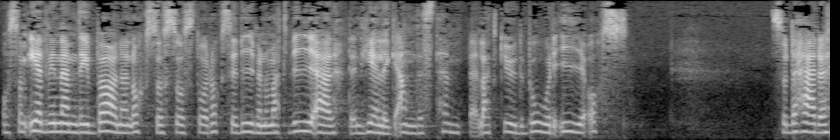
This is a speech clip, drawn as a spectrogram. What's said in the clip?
Och som Edvin nämnde i bönen också, så står det också i Bibeln om att vi är den helige Andes tempel, att Gud bor i oss. Så det här är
